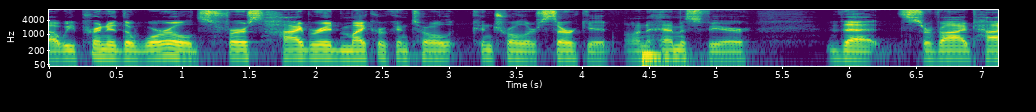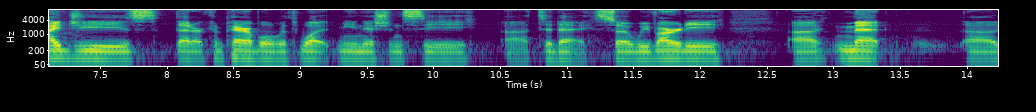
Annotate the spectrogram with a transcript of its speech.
uh, we printed the world's first hybrid microcontroller circuit on a hemisphere that survived high Gs that are comparable with what munitions see uh, today. So we've already uh, met uh,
